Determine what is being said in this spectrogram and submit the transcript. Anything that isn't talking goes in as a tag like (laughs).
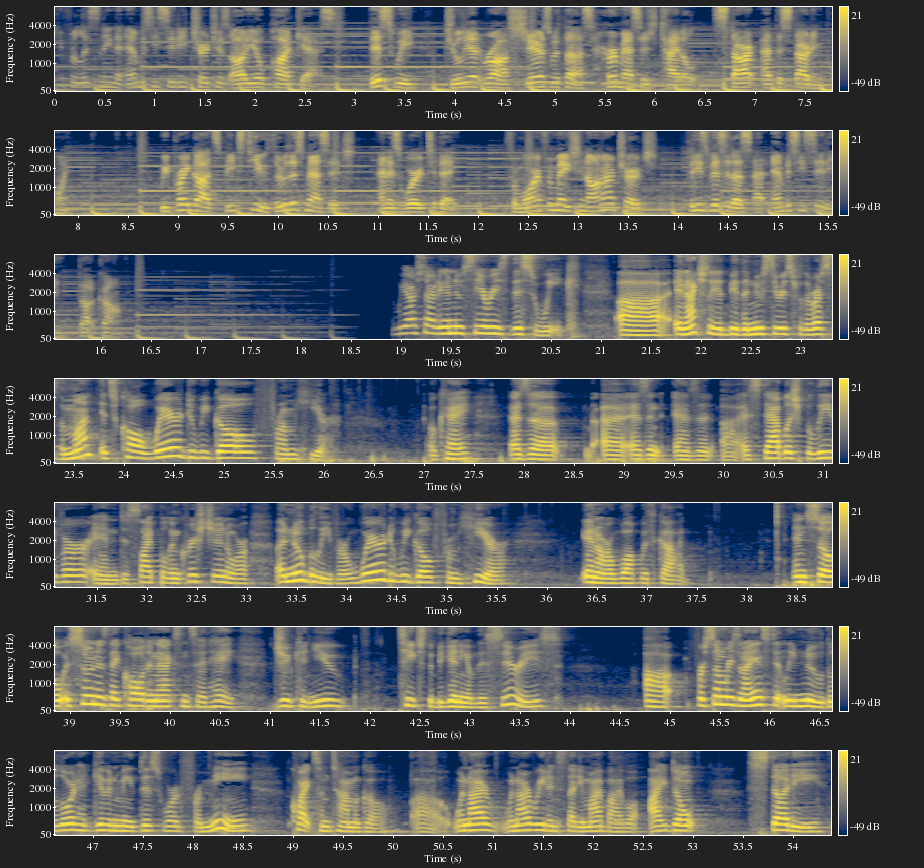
Thank you for listening to Embassy City Church's audio podcast. This week, Juliet Ross shares with us her message titled Start at the Starting Point. We pray God speaks to you through this message and His Word today. For more information on our church, please visit us at embassycity.com. We are starting a new series this week. Uh, and actually, it'd be the new series for the rest of the month. It's called Where Do We Go From Here? Okay? As a uh, as an as an uh, established believer and disciple and Christian, or a new believer, where do we go from here in our walk with God? And so, as soon as they called in Acts and said, "Hey, Jude, can you teach the beginning of this series?" Uh, for some reason, I instantly knew the Lord had given me this word for me quite some time ago. Uh, when I when I read and study my Bible, I don't study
